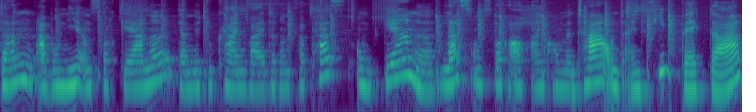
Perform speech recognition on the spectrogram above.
dann abonniere uns doch gerne, damit du keinen weiteren verpasst. Und gerne lass uns doch auch einen Kommentar und ein Feedback da,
